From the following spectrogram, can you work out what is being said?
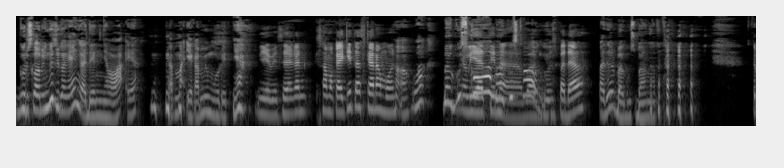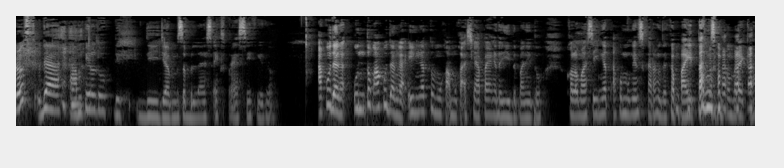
guru sekolah minggu juga kayaknya nggak ada yang nyela ya. Karena ya kami muridnya. Iya biasanya kan sama kayak kita sekarang mon. Wah bagus ngeliatin kok bagus ah, kok bagus padahal padahal bagus banget. Terus udah tampil tuh di, di jam 11 ekspresif gitu aku udah nggak untung aku udah nggak inget tuh muka-muka siapa yang ada di depan itu. Kalau masih inget aku mungkin sekarang udah kepahitan sama mereka.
